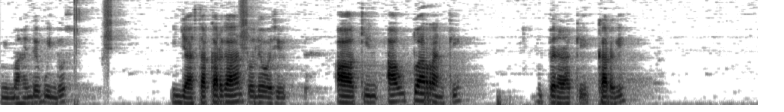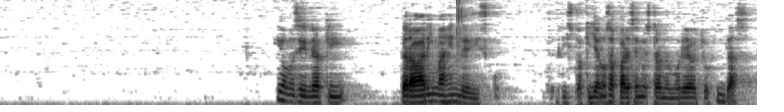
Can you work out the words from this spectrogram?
mi imagen de Windows. Y ya está cargada entonces le voy a decir aquí en auto arranque esperar a que cargue. Y vamos a decirle aquí grabar imagen de disco. Listo aquí ya nos aparece nuestra memoria de 8 gigas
